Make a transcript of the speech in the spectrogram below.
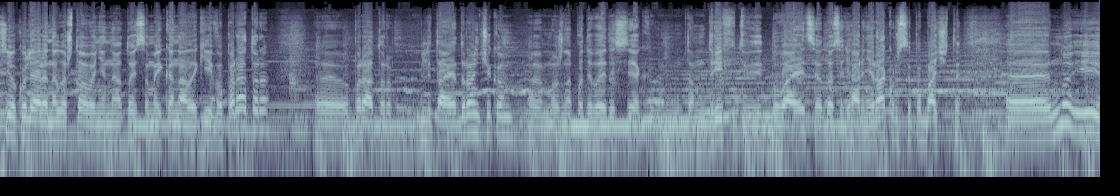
Всі окуляри налаштовані на той самий канал, який в оператора. Е, Оператор літає дрончиком, можна подивитися, як там дріфт відбувається, досить гарні ракурси побачити. Ну і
